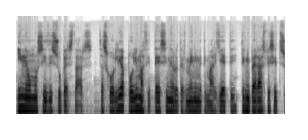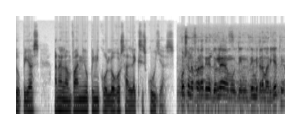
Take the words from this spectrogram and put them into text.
Είναι όμως ήδη superstars. Στα σχολεία πολλοί μαθητές είναι ερωτευμένοι με τη Μαριέτη, την υπεράσπιση της οποίας αναλαμβάνει ο ποινικολόγος Αλέξης Κούγιας. Όσον αφορά την εντολέα μου, την Δήμητρα Μαριέτη,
